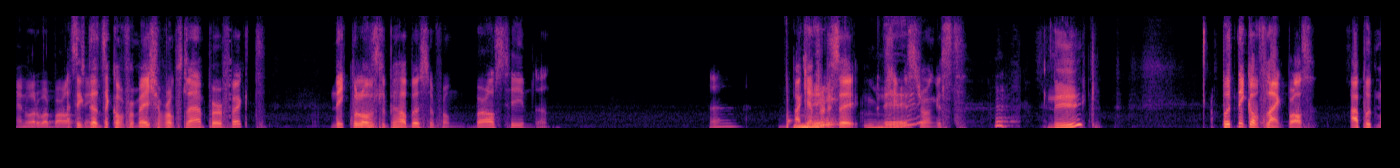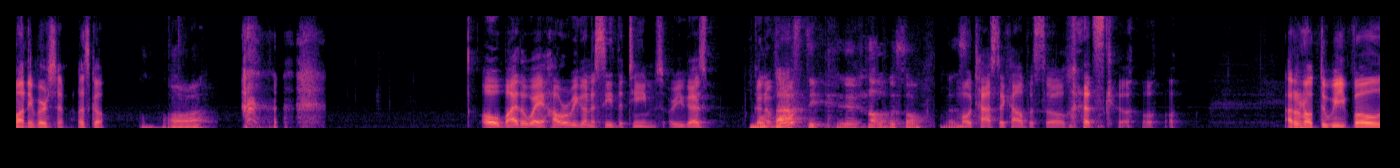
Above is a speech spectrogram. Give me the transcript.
And what about Barl's I think team? that's a confirmation from Slam. Perfect. Nick will obviously be Halbeso from Barl's team then. Uh, I can't really say which team Nick? is strongest. Nick? Put Nick on flank, Barls. I put money versus him. Let's go. Alright. Oh, by the way, how are we going to see the teams? Are you guys Gonna vote? Motastic uh, Halbersson. That's- Motastic Halbaso? Let's go. I don't know. Do we vote?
